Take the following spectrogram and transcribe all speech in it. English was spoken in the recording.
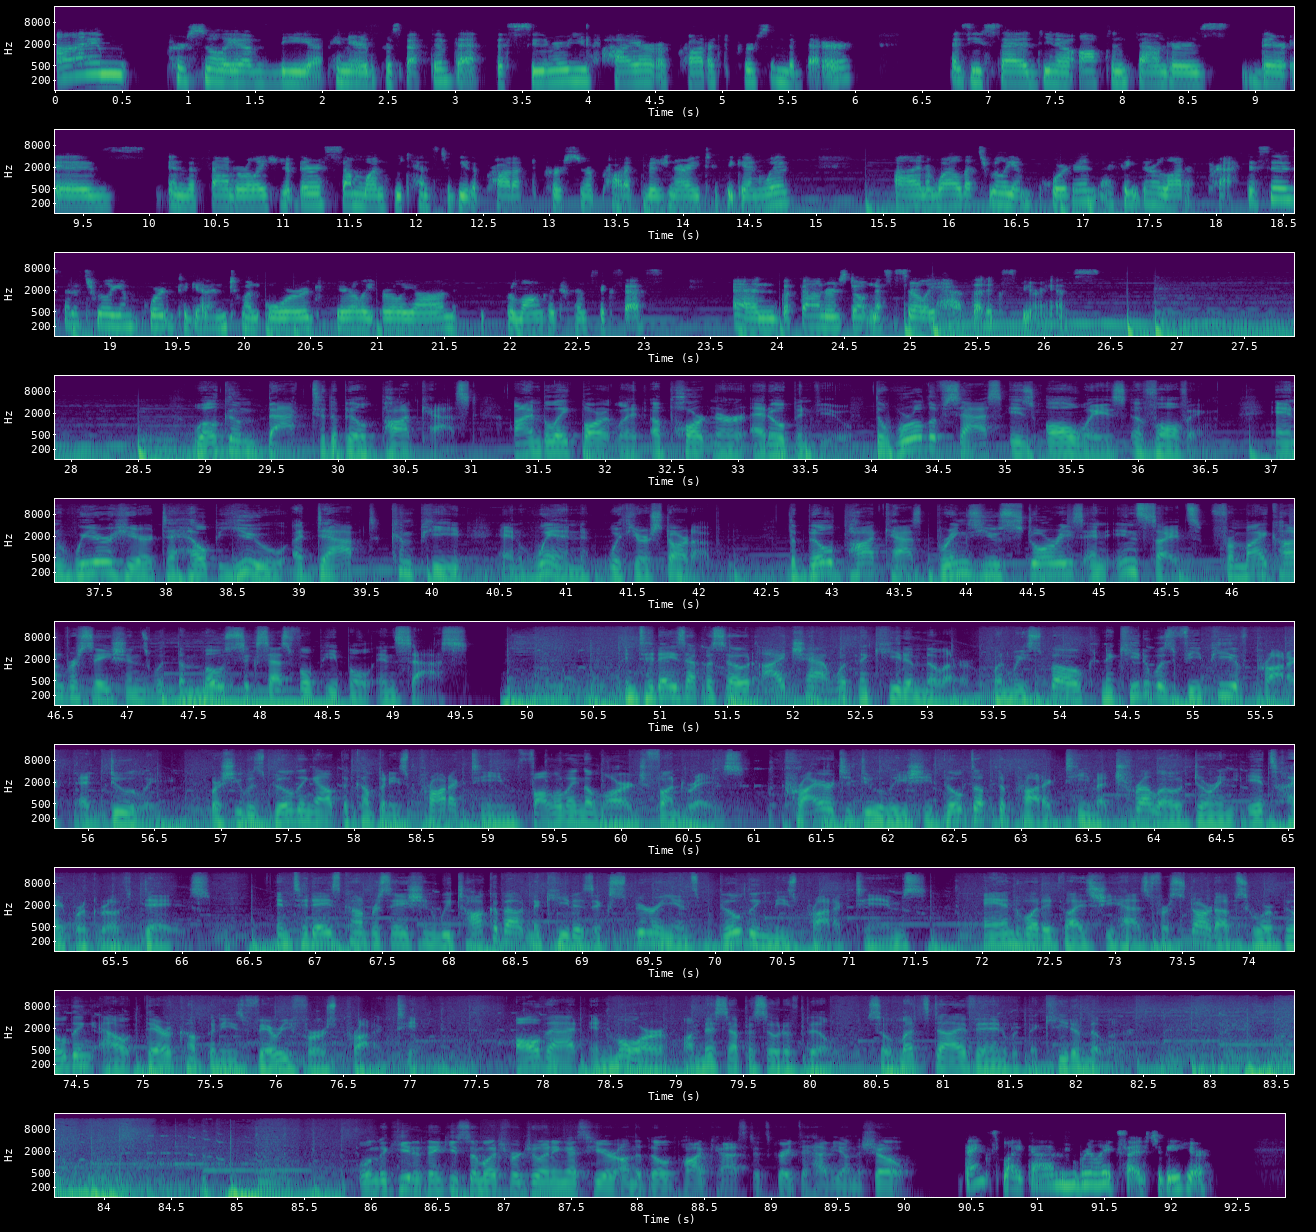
I'm personally of the opinion or the perspective that the sooner you hire a product person, the better. As you said, you know, often founders, there is in the founder relationship, there is someone who tends to be the product person or product visionary to begin with. Uh, and while that's really important, I think there are a lot of practices that it's really important to get into an org fairly early on for longer term success. And the founders don't necessarily have that experience. Welcome back to the Build Podcast. I'm Blake Bartlett, a partner at OpenView. The world of SaaS is always evolving, and we're here to help you adapt, compete, and win with your startup. The Build podcast brings you stories and insights from my conversations with the most successful people in SaaS. In today's episode, I chat with Nikita Miller. When we spoke, Nikita was VP of Product at Dooly, where she was building out the company's product team following a large fundraise. Prior to Dooly, she built up the product team at Trello during its hypergrowth days. In today's conversation, we talk about Nikita's experience building these product teams and what advice she has for startups who are building out their company's very first product team. All that and more on this episode of Build. So let's dive in with Nikita Miller. Well, Nikita, thank you so much for joining us here on the Build podcast. It's great to have you on the show. Thanks, Blake. I'm really excited to be here.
